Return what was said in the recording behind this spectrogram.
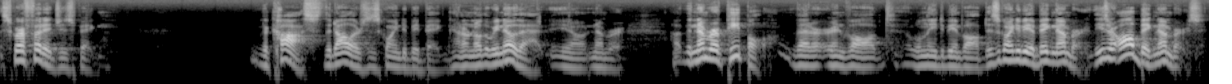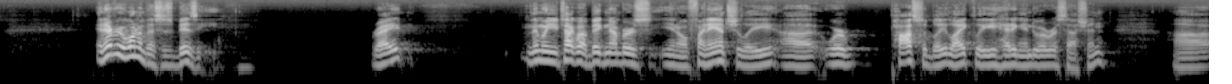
square footage is big. The cost, the dollars is going to be big. I don't know that we know that, you know, number. Uh, the number of people that are involved will need to be involved This is going to be a big number. These are all big numbers. And every one of us is busy, right? And then when you talk about big numbers, you know, financially, uh, we're possibly, likely heading into a recession. Uh,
